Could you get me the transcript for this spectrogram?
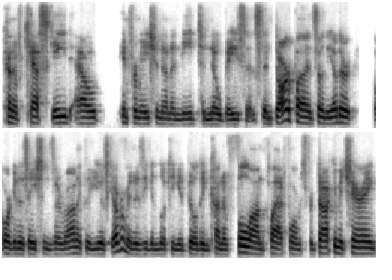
kind of cascade out information on a need to know basis. And DARPA and some of the other organizations, ironically, the US government is even looking at building kind of full on platforms for document sharing,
